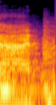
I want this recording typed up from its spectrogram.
God.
